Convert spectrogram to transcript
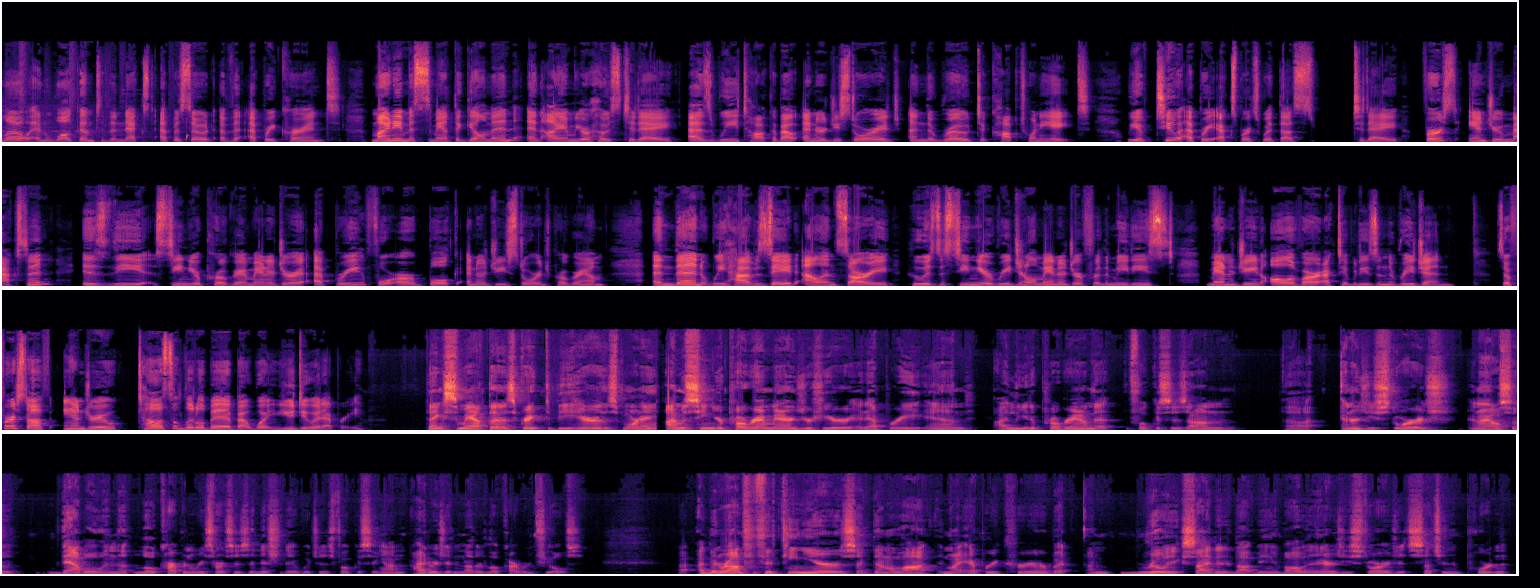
Hello, and welcome to the next episode of the EPRI Current. My name is Samantha Gilman, and I am your host today as we talk about energy storage and the road to COP28. We have two EPRI experts with us today. First, Andrew Maxson is the senior program manager at EPRI for our bulk energy storage program. And then we have Zaid Al Ansari, who is the senior regional manager for the Mid East, managing all of our activities in the region. So, first off, Andrew, tell us a little bit about what you do at EPRI. Thanks, Samantha. It's great to be here this morning. I'm a senior program manager here at EPRI, and I lead a program that focuses on uh, energy storage. And I also dabble in the low carbon resources initiative, which is focusing on hydrogen and other low carbon fuels. I've been around for 15 years. I've done a lot in my EPRI career, but I'm really excited about being involved in energy storage. It's such an important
